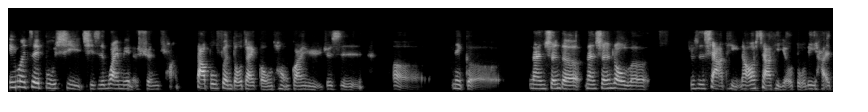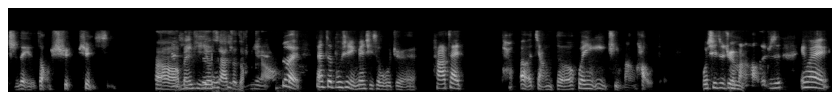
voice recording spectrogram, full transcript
因为这部戏其实外面的宣传大部分都在沟通关于就是呃那个男生的男生漏了。就是下体，然后下体有多厉害之类的这种讯讯息。哦，媒体又下这种。对，但这部戏里面其实我觉得他在他呃讲的婚姻议题蛮好的，我其实觉得蛮好的，就是因为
